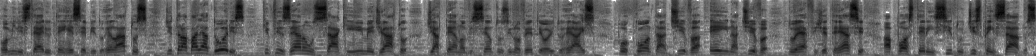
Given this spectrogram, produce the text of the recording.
o Ministério tem recebido relatos de trabalhadores que fizeram o saque imediato de até 998 reais por conta ativa e inativa do FGTS após terem sido dispensados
